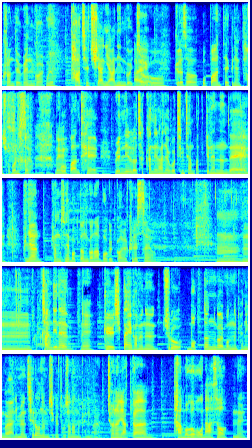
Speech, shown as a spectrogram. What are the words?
그런데 웬걸 뭐요? 다 제 취향이 아닌 거 있죠. 아이고, 그래서 오빠한테 그냥 다 줘버렸어요. 네. 오빠한테 웬일로 착한 일 하냐고 칭찬 받긴 했는데 네. 그냥 평소에 먹던 거나 먹을 걸 그랬어요. 음, 음, 잔디는 네. 그 식당에 가면은 주로 먹던 걸 먹는 편인가요? 아니면 새로운 음식을 도전하는 편인가요? 저는 약간 다 먹어보고 나서 네.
